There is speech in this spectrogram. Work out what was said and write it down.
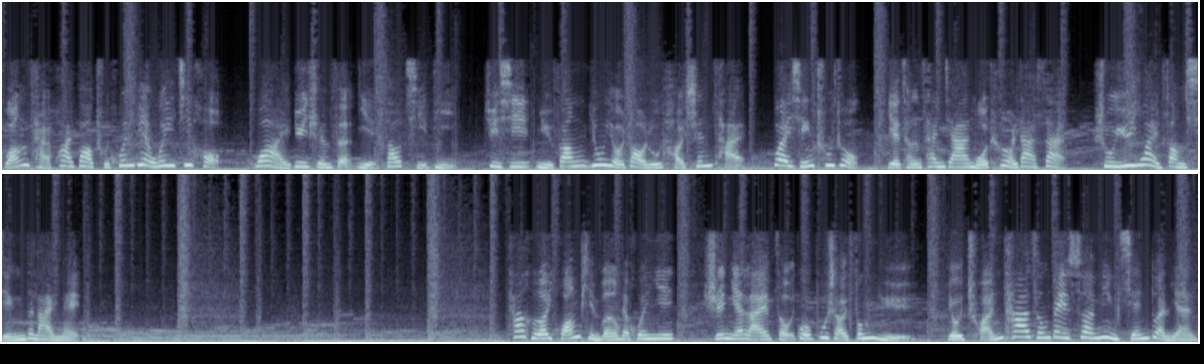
王彩桦爆出婚变危机后，Y 女身份也遭起底。据悉，女方拥有爆乳好身材，外形出众，也曾参加模特大赛，属于外放型的暧昧。她和黄品文的婚姻十年来走过不少风雨，有传她曾被算命先断言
